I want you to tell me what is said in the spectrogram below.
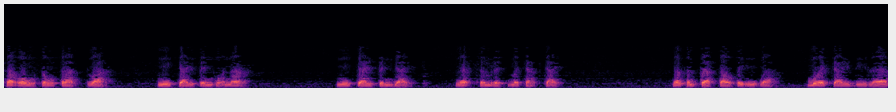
พระองค์ทรงตรัสว่ามีใจเป็นหัวหน้า มีใจเป็นใหญ่ และสำเร็จมาจากใจ แล้วท่านตรัสต่อไปอีกว่า เมื่อใจดีแล้ว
